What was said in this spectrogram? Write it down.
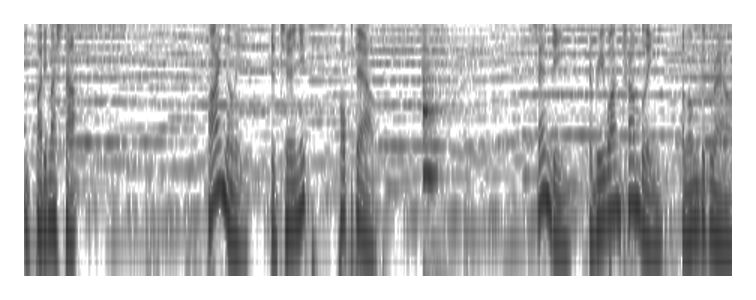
引っ張りました。Finally, the turnip popped out, sending everyone trembling along the ground.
